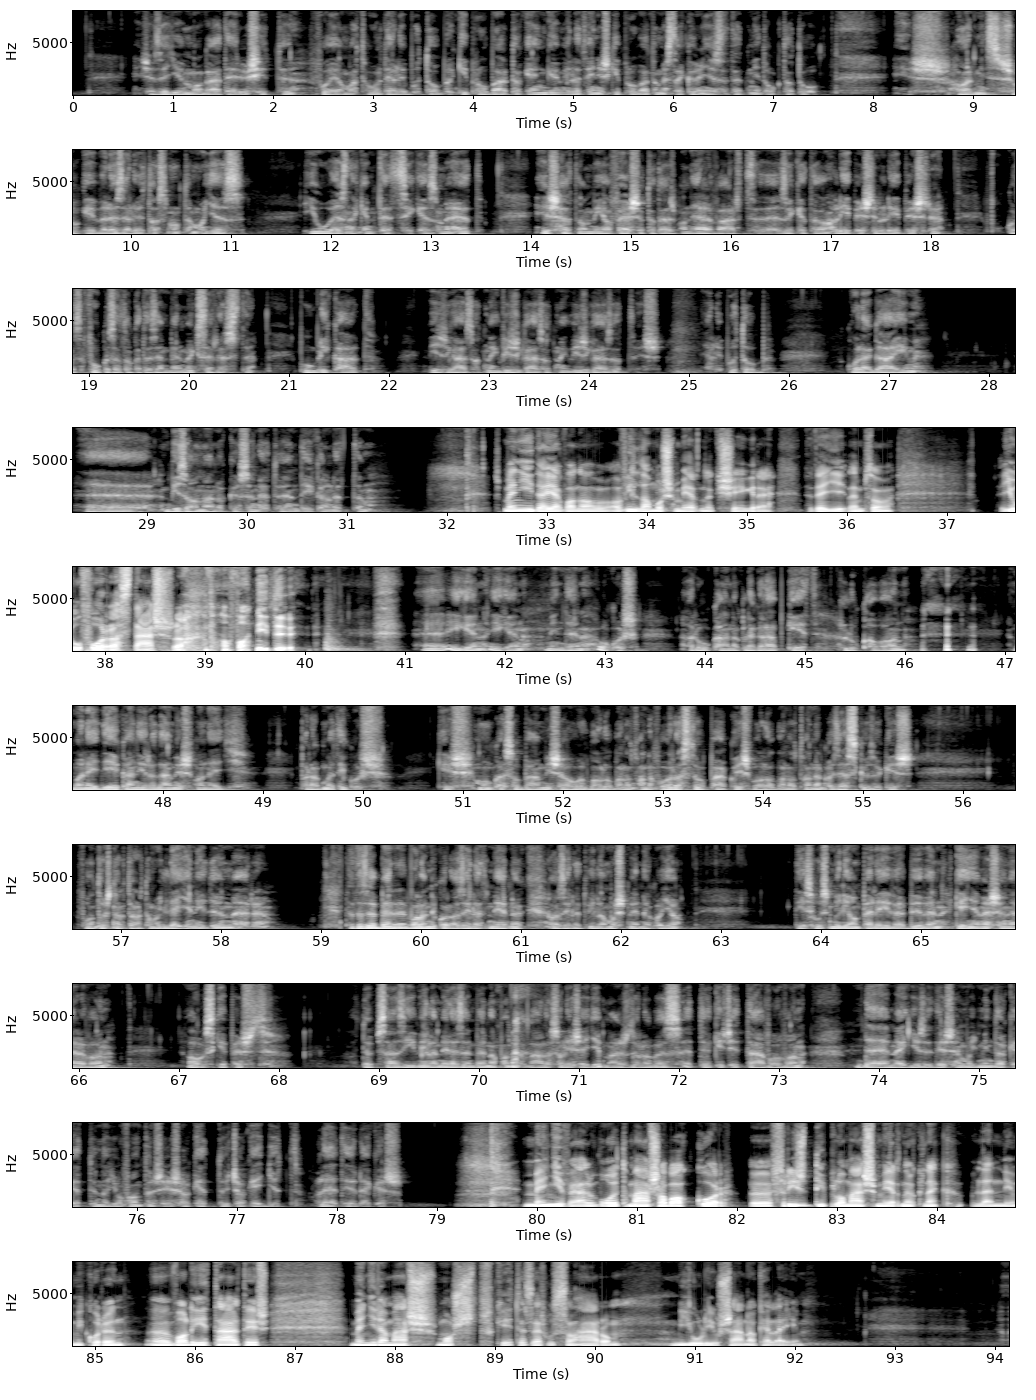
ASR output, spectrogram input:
És ez egy önmagát erősítő folyamat volt, előbb-utóbb kipróbáltak engem, illetve én is kipróbáltam ezt a környezetet, mint oktató. És 30 sok évvel ezelőtt azt mondtam, hogy ez jó, ez nekem tetszik, ez mehet és hát ami a felsőtatásban elvárt ezeket a lépésről lépésre fokozatokat az ember megszerezte, publikált, vizsgázott, meg vizsgázott, meg vizsgázott, és előbb-utóbb kollégáim eh, bizalmának köszönhetően dékán lettem. És mennyi ideje van a, a villamos mérnökségre? Tehát egy, nem tudom, jó forrasztásra van idő? E, igen, igen, minden okos a rókának legalább két luka van. Van egy dékán irodám, és van egy pragmatikus kis munkaszobám is, ahol valóban ott van a forrasztópák, és valóban ott vannak az eszközök, és fontosnak tartom, hogy legyen időm erre. Tehát az ember valamikor azért lett mérnök, azért lett villamosmérnök, hogy a 10-20 millió per éve bőven kényelmesen el van, ahhoz képest a több száz e-mail, amire az ember naponta válaszol, és egyéb más dolog, az ettől kicsit távol van de meggyőződésem, hogy mind a kettő nagyon fontos, és a kettő csak együtt lehet érdekes. Mennyivel volt másabb akkor friss diplomás mérnöknek lenni, amikor ön valétált, és mennyire más most 2023 júliusának elején?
